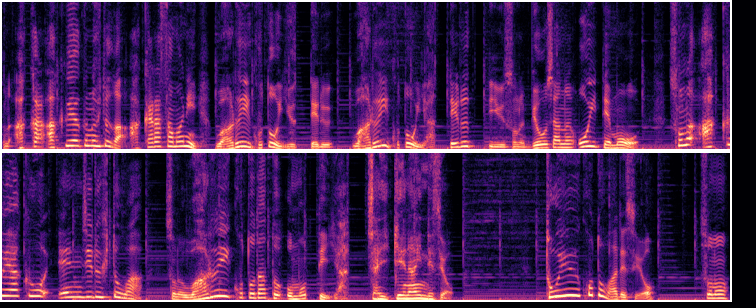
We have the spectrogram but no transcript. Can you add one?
その悪悪役の人があからさまに悪いことを言ってる悪いことをやってるっていうその描写においてもその悪役を演じる人はその悪いことだと思ってやっちゃいけないんですよ。ということはですよその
